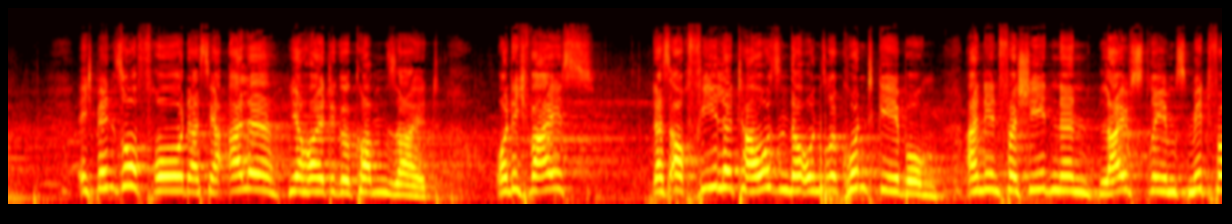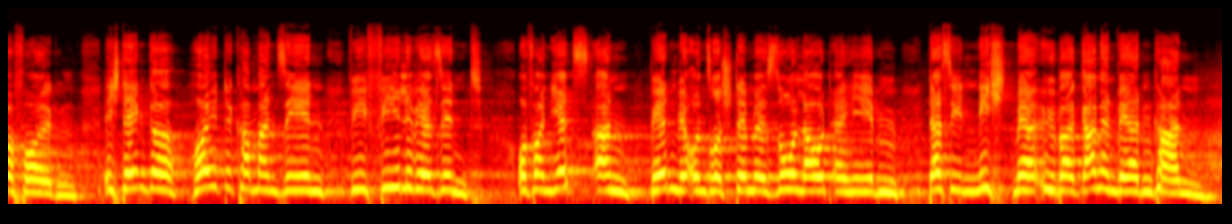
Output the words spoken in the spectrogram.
ich bin so froh, dass ihr alle hier heute gekommen seid. Und ich weiß, dass auch viele Tausende unsere Kundgebung an den verschiedenen Livestreams mitverfolgen. Ich denke, heute kann man sehen, wie viele wir sind. Und von jetzt an werden wir unsere Stimme so laut erheben, dass sie nicht mehr übergangen werden kann.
